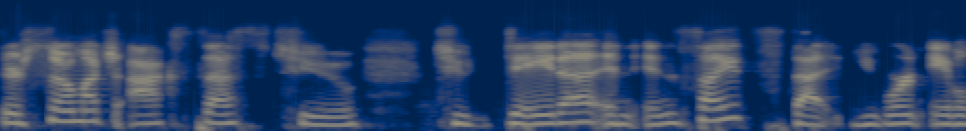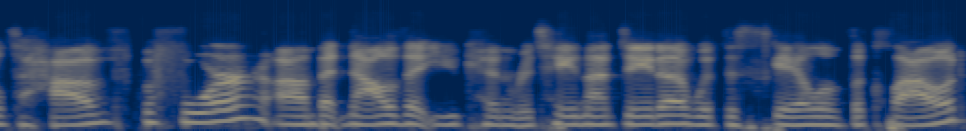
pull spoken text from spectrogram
there's so much access to to data and insights that you weren't able to have before. Um, but now that you can retain that data with the scale of the cloud,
